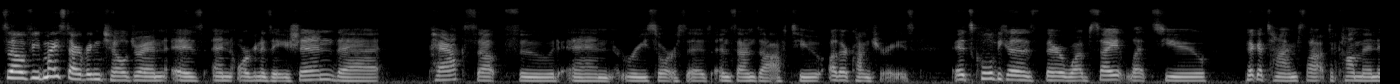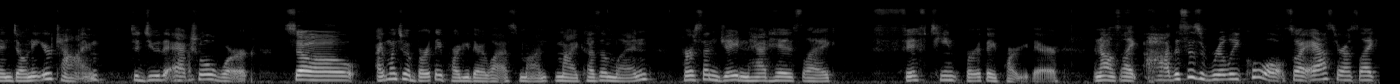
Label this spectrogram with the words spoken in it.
So, Feed My Starving Children is an organization that packs up food and resources and sends off to other countries. It's cool because their website lets you pick a time slot to come in and donate your time to do the actual work. So, I went to a birthday party there last month. My cousin Lynn, her son Jaden had his like 15th birthday party there. And I was like, ah, this is really cool. So I asked her, I was like,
